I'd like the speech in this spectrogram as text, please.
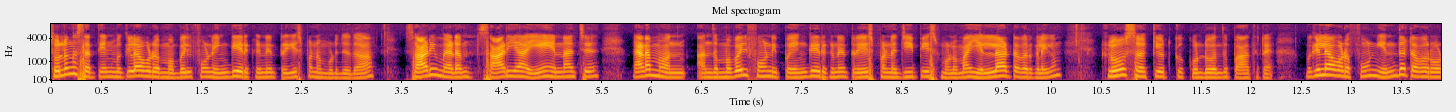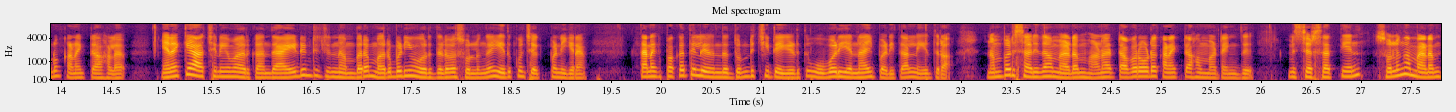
சொல்லுங்கள் சத்யன் முகிலாவோட மொபைல் ஃபோன் எங்கே இருக்குன்னு ட்ரேஸ் பண்ண முடிஞ்சதா? சாரி மேடம் சாரியா ஏன் என்னாச்சு? மேடம் அந்த மொபைல் ஃபோன் இப்போ எங்கே இருக்குன்னு ட்ரேஸ் பண்ண ஜிபிஎஸ் மூலமாக எல்லா டவர்களையும் க்ளோஸ் சர்க்கியூட்க்கு கொண்டு வந்து பார்த்துட்டேன். முகிலாவோட ஃபோன் எந்த டவரோடும் கனெக்ட் ஆகலை. எனக்கே ஆச்சரியமாக இருக்குது அந்த ஐடென்டிட்டி நம்பரை மறுபடியும் ஒரு தடவை சொல்லுங்கள் எதுக்கும் செக் பண்ணிக்கிறேன். தனக்கு பக்கத்தில் இருந்த துண்டுச்சீட்டை எடுத்து ஒவ்வொரு எண்ணாய் படித்தால் நேத்ரா. நம்பர் சரிதான் மேடம். ஆனால் டவரோட கனெக்ட் ஆக மாட்டேங்குது. மிஸ்டர் சத்யன் சொல்லுங்கள் மேடம்.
